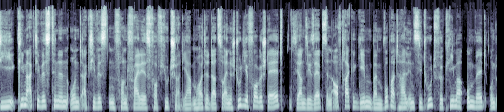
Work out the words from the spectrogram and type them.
Die Klimaaktivistinnen und Aktivisten von Fridays for Future, die haben heute dazu eine Studie vorgestellt. Sie haben sie selbst in Auftrag gegeben beim Wuppertal Institut für Klima, Umwelt und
